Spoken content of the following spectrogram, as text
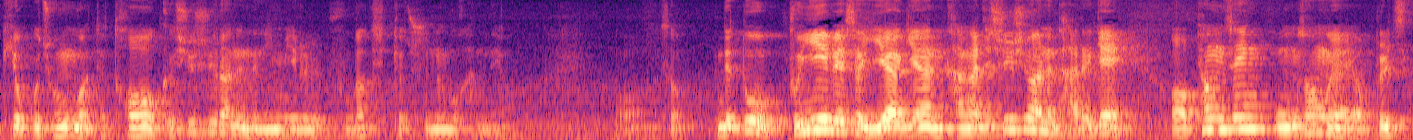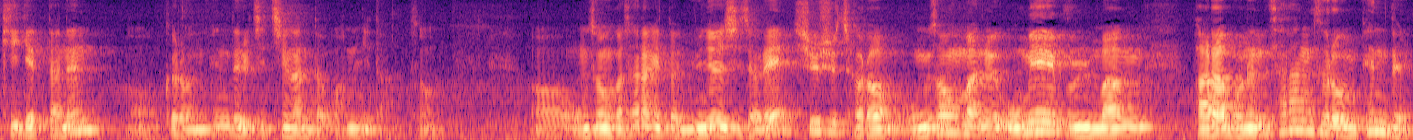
귀엽고 좋은 것 같아요. 더 그 슈슈라는 의미를 부각시켜 주는 것 같네요. 어, 그래서 근데 또 V앱에서 이야기한 강아지 슈슈와는 다르게 어, 평생 옹성우의 옆을 지키겠다는 어, 그런 팬들을 지칭한다고 합니다. 그래서 어, 옹성우가 사랑했던 유년 시절에 슈슈처럼 옹성우만을 오매불망 바라보는 사랑스러운 팬들.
